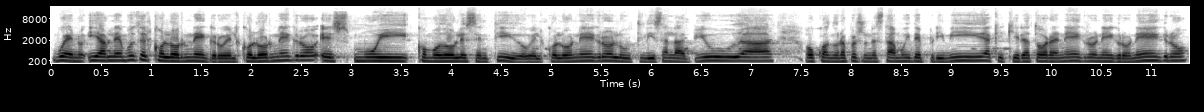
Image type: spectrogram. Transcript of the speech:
Bueno, y hablemos del color negro. El color negro es muy como doble sentido. El color negro lo utilizan las viudas o cuando una persona está muy deprimida, que quiere todo negro, negro, negro.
